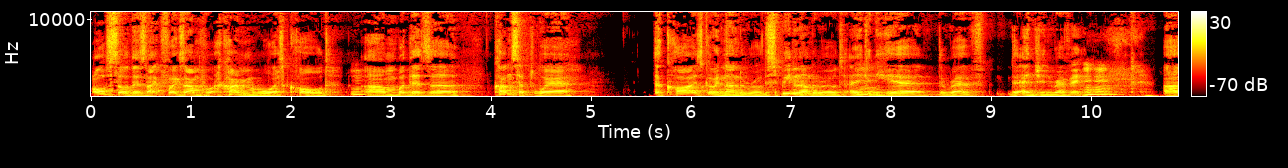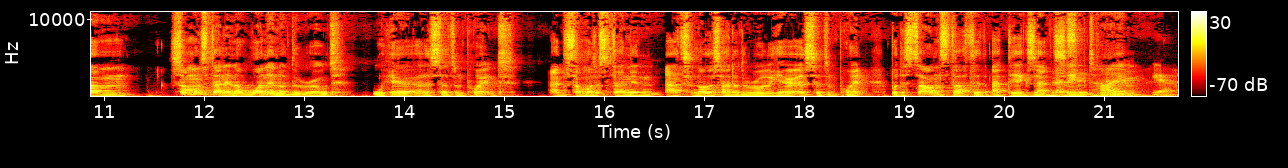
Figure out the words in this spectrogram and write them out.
also, there's like, for example, I can't remember what it's called, um, but there's a concept where a car is going down the road, it's speeding down the road, and you can hear the rev, the engine revving. Um, someone standing at one end of the road will hear it at a certain point, and someone standing at another side of the road will hear it at a certain point. But the sound started at the exact same, Same time. Yeah.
